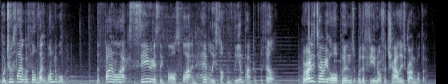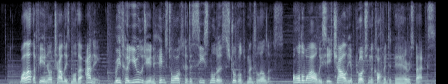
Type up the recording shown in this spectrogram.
But just like with films like Wonder Woman, the final act seriously falls flat and heavily softens the impact of the film. Hereditary opens with a funeral for Charlie's grandmother. While at the funeral, Charlie's mother, Annie, reads her eulogy and hints towards her deceased mother's struggles with mental illness. All the while, we see Charlie approaching the coffin to pay her respects.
